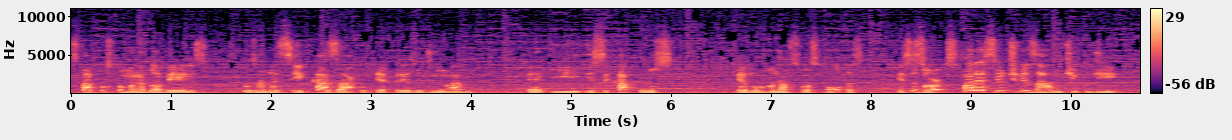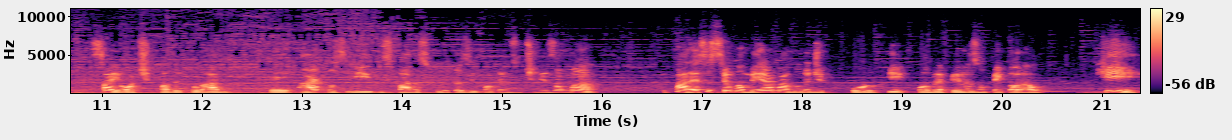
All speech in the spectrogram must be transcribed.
está acostumado a ver eles usando esse casaco que é preso de um lado é, e esse capuz peludo nas suas pontas, esses orcs parecem utilizar um tipo de saiote quadriculado, é, arcos e espadas curtas, enquanto eles utilizam uma que parece ser uma meia armadura de couro que cobre apenas um peitoral. Que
